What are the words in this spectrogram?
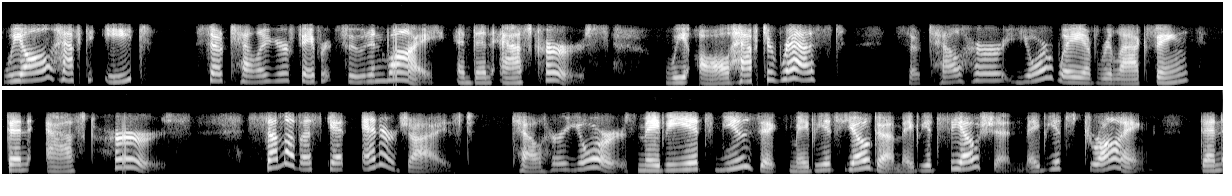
We all have to eat, so tell her your favorite food and why, and then ask hers. We all have to rest, so tell her your way of relaxing, then ask hers. Some of us get energized tell her yours. Maybe it's music, maybe it's yoga, maybe it's the ocean, maybe it's drawing. Then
